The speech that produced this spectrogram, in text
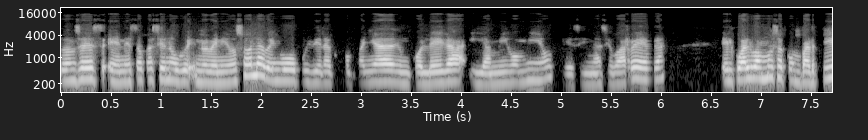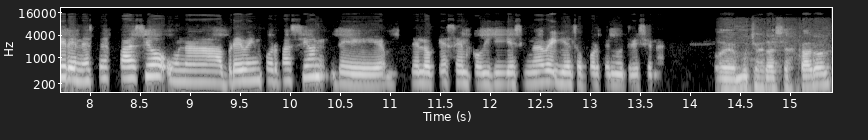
Entonces, en esta ocasión no, he venido sola, vengo muy bien acompañada de un colega y amigo mío, que es Ignacio Barrera, el cual vamos a compartir en este espacio una breve información de, lo que es el COVID-19 y el soporte nutricional. Eh, muchas gracias, Carol.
